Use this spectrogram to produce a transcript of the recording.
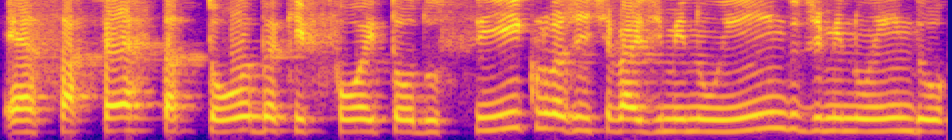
essa festa toda que foi todo o ciclo, a gente vai diminuindo, diminuindo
